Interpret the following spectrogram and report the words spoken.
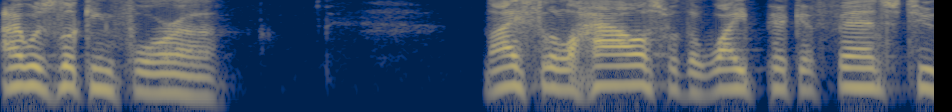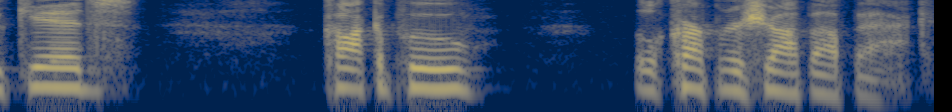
I was looking for a nice little house with a white picket fence, two kids, cockapoo, little carpenter shop out back.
